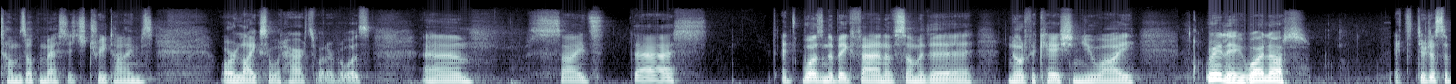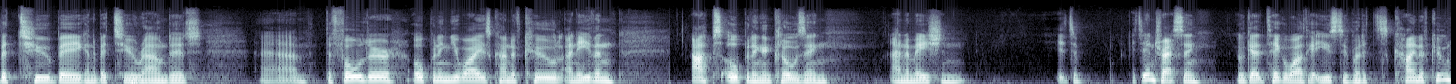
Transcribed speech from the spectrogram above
thumbs up a message three times, or likes or what hearts, whatever it was. Um, besides that, I wasn't a big fan of some of the notification UI. Really? Why not? It's they're just a bit too big and a bit too rounded. Um, the folder opening UI is kind of cool, and even apps opening and closing animation. It's a it's interesting. It'll get take a while to get used to, but it's kind of cool.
